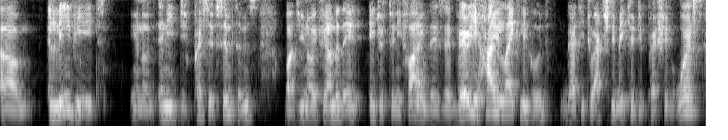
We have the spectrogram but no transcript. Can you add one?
um, alleviate, you know, any depressive symptoms but you know, if you're under the age of 25, there's a very high likelihood that it will actually make your depression worse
